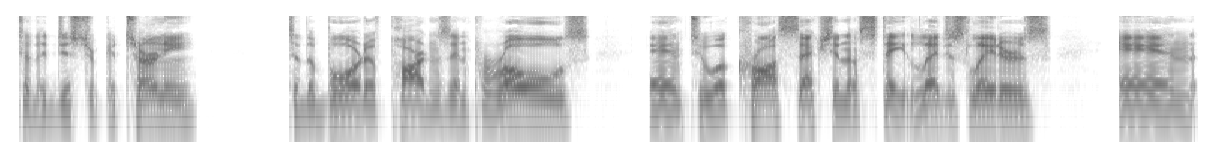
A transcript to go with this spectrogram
to the district attorney, to the Board of Pardons and Paroles, and to a cross section of state legislators and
